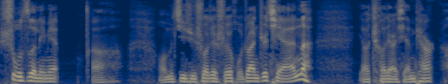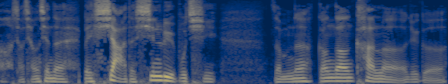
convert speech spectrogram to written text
数字里面啊，我们继续说这《水浒传》之前呢，要扯点闲篇啊。小强现在被吓得心律不齐，怎么呢？刚刚看了这个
